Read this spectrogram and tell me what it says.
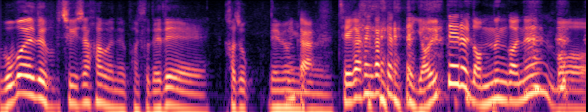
모바일들 붙이기 시작하면은 벌써 네대 가족 네 명이면 그러니까 제가 생각했을 때 10대를 넘는 거는 뭐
